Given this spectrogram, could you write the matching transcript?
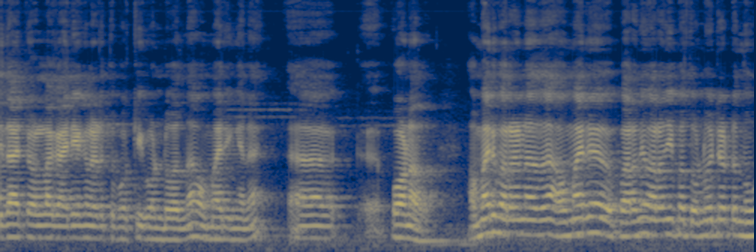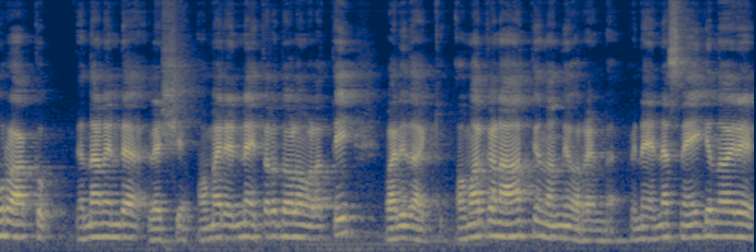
ഇതായിട്ടുള്ള കാര്യങ്ങൾ എടുത്ത് പൊക്കി കൊണ്ടുവന്ന് അവന്മാരിങ്ങനെ പോണത്. അവന്മാർ പറയണത് അവന്മാർ പറഞ്ഞു പറഞ്ഞ് ഇപ്പോൾ തൊണ്ണൂറ്റെട്ട് നൂറാക്കും. എന്നാണ് എന്റെ ലക്ഷ്യം. ഒമാർ എന്നെ ഇത്രത്തോളം വളർത്തി വലുതാക്കി. ഒമാർക്കാണ് ആദ്യം നന്ദി പറയേണ്ടത്. പിന്നെ എന്നെ സ്നേഹിക്കുന്നവർ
